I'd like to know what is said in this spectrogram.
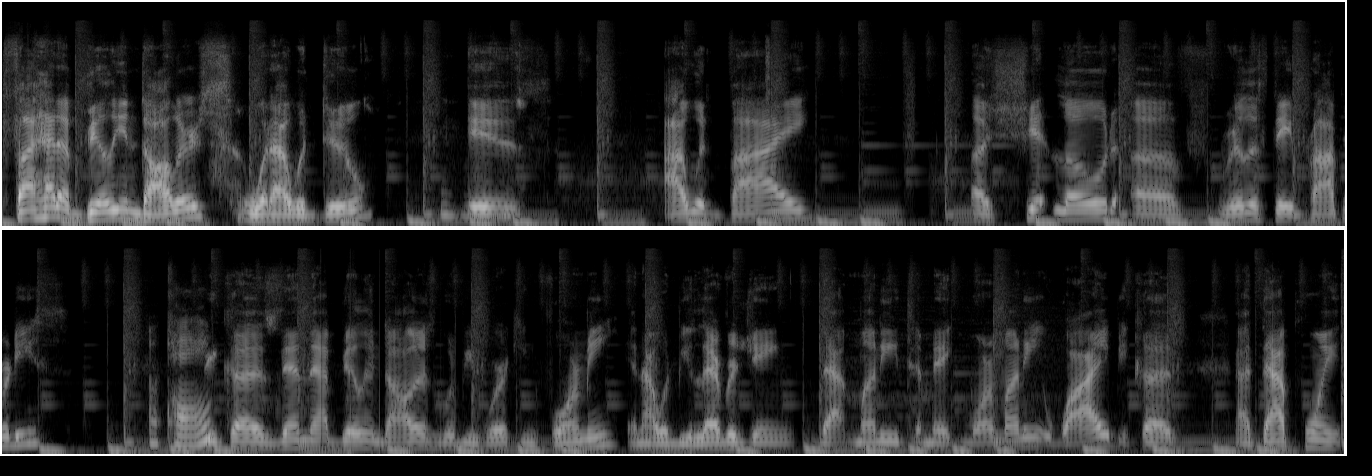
If I had a billion dollars, what I would do Mhm. is I would buy a shitload of real estate properties okay. because then that billion dollars would be working for me and I would be leveraging that money to make more money. Why? Because at that point,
